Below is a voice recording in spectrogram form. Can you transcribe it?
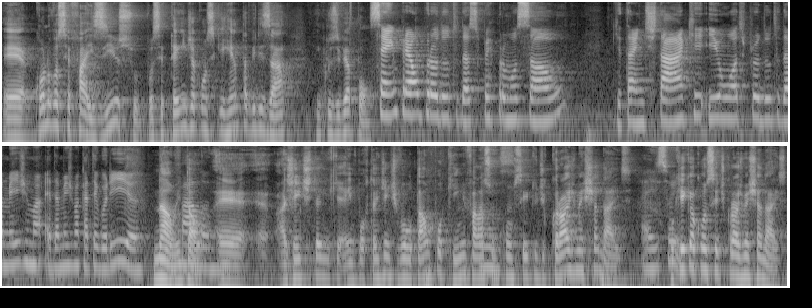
é, quando você faz isso, você tende a conseguir rentabilizar, inclusive, a ponta. Sempre é um produto da super promoção que está em destaque e um outro produto da mesma é da mesma categoria? Não, então, fala, né? é, é, a gente tem que. É importante a gente voltar um pouquinho e falar sobre o Isso. conceito de cross merchandise. É isso O aí. que, que é o conceito de cross merchandise?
